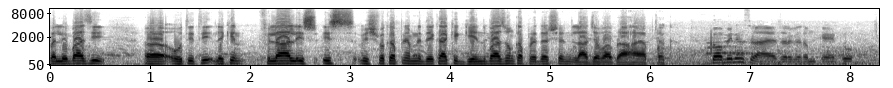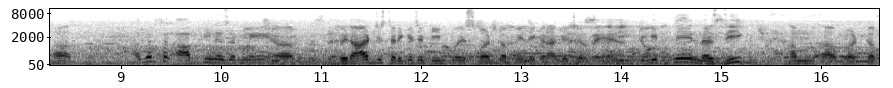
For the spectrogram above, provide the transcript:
बल्लेबाजी होती थी, लेकिन फ़िलहाल इस इस विश्व कप में हमने देखा कि गेंदबाजों का प्रदर्शन लाजवाब रहा है अब तक। डोमिनेंस रहा है सर अगर हम कहें तो। अगर सर आपकी नज़र में विराट जिस तरीके से टीम को इस वर्ल्ड कप में लेकर आगे चल रहे हैं, कितने नज़दीक हम वर्ल्ड कप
